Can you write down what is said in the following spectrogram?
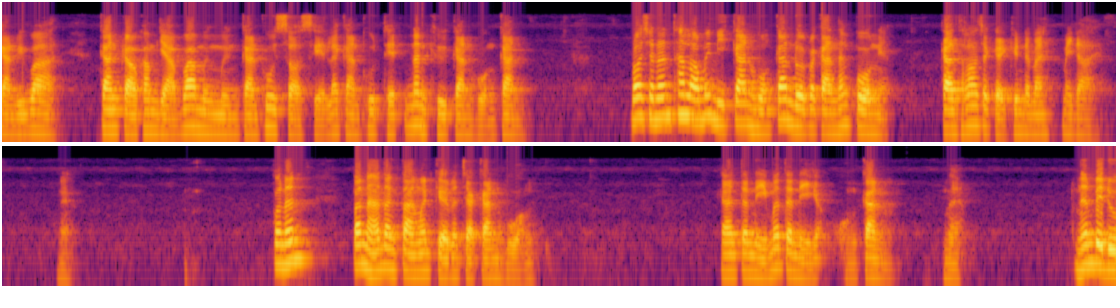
การวิวาท การกล่าวคำหยาบว่ามึงมึงการพูดส่อเสียดและการพูดเท็จนั่นคือการหวงกัน เพราะฉะนั้นถ้าเราไม่มีการหวงกันโดยประการทั้งปวงเนี่ยการทะเลาะจะเกิดขึ้นได้ไหมไม่ได้นะเพราะนั้นปัญหาต่างๆมันเกิดมาจากการหวง การตนีเมื่อตนีก็หวงกันนะนั้นไปดู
